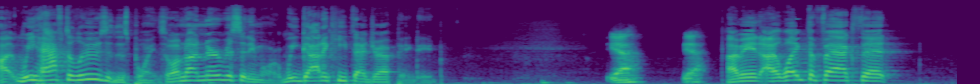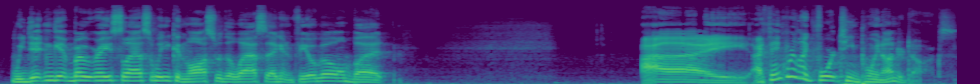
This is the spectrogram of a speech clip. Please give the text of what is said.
I, we have to lose at this point, so I'm not nervous anymore. We got to keep that draft pick, dude. Yeah, yeah. I mean, I like the fact that we didn't get boat race last week and lost with the last second field goal, but I I think we're like 14 point underdogs.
